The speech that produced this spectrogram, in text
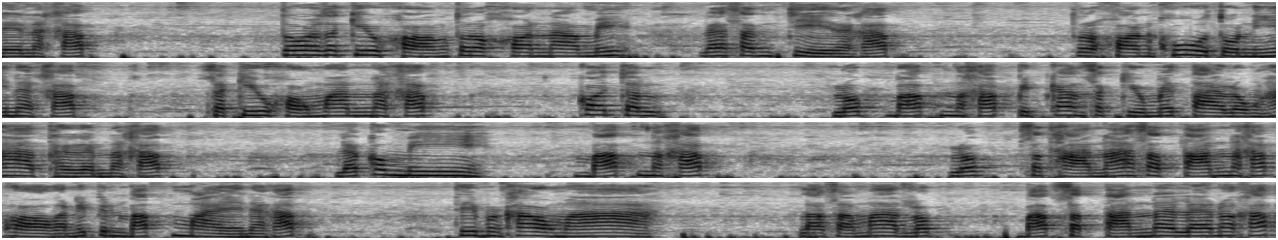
เลยนะครับ ตัวสกิลของตัวละครนามิและซันจินะครับ ตัวละครคู่ตัวนี้นะครับ สกิลของมันนะครับ ก็จะลบบัฟนะครับ ปิดกั้นสกิลไม่ตายลง 5 เทิร์นนะครับ แล้วก็มีบัฟนะครับ ลบสถานะสตันนะครับ ออกอันนี้เป็นบัฟใหม่นะครับ ที่มันเข้ามา เราสามารถลบบัฟสตันได้แล้วนะครับ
